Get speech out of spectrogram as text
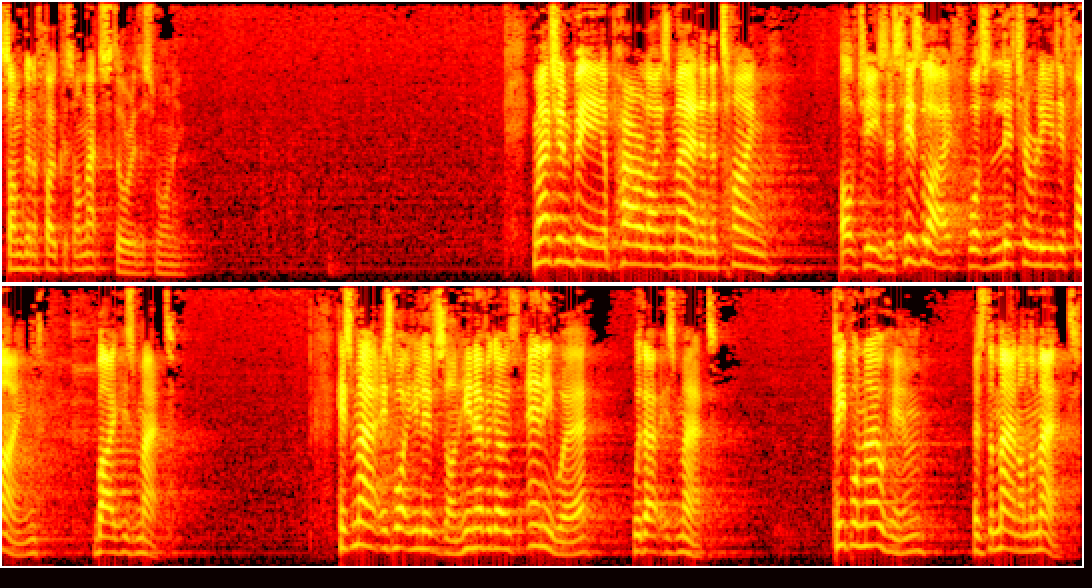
So I'm going to focus on that story this morning. Imagine being a paralyzed man in the time of Jesus. His life was literally defined by his mat. His mat is what he lives on. He never goes anywhere without his mat. People know him as the man on the mat.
